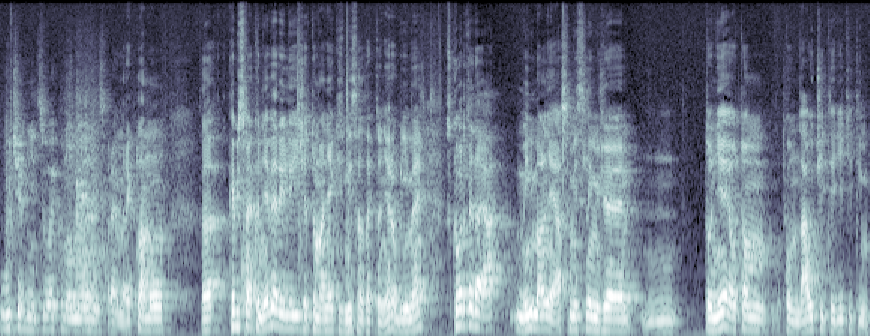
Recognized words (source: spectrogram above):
učebnicu ekonomie, spravím reklamu. E, keby sme ako neverili, že to má nejaký zmysel, tak to nerobíme. Skôr teda ja, minimálne ja si myslím, že to nie je o tom, ako naučiť tie deti tým,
